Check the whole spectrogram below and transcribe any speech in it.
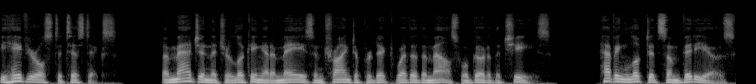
Behavioral statistics. Imagine that you're looking at a maze and trying to predict whether the mouse will go to the cheese. Having looked at some videos,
